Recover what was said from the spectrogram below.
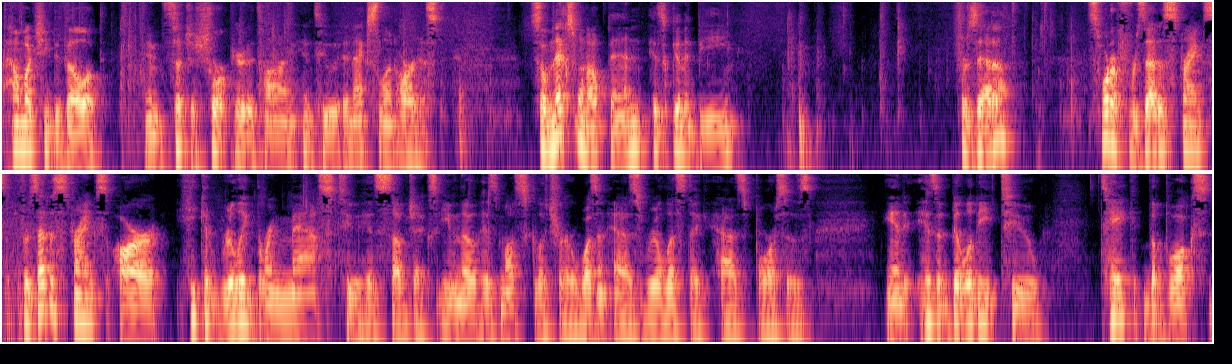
how much he developed in such a short period of time into an excellent artist. So next one up then is going to be Frazetta. Sort of Frazetta's strengths. Frazetta's strengths are he could really bring mass to his subjects, even though his musculature wasn't as realistic as Boris's. And his ability to take the books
